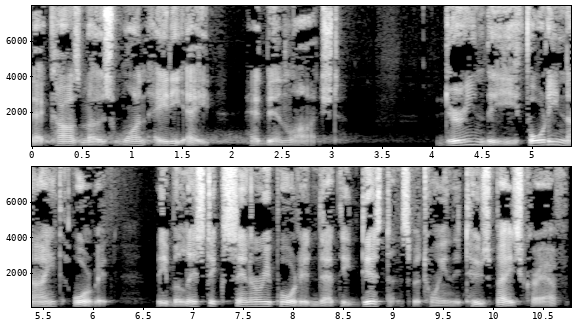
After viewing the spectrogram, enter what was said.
that Cosmos 188 had been launched. During the 49th orbit, the Ballistic Center reported that the distance between the two spacecraft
